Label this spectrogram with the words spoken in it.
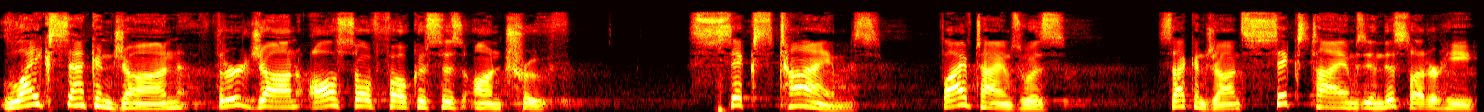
Like 2nd John, 3rd John also focuses on truth. Six times, five times was 2nd John, six times in this letter he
